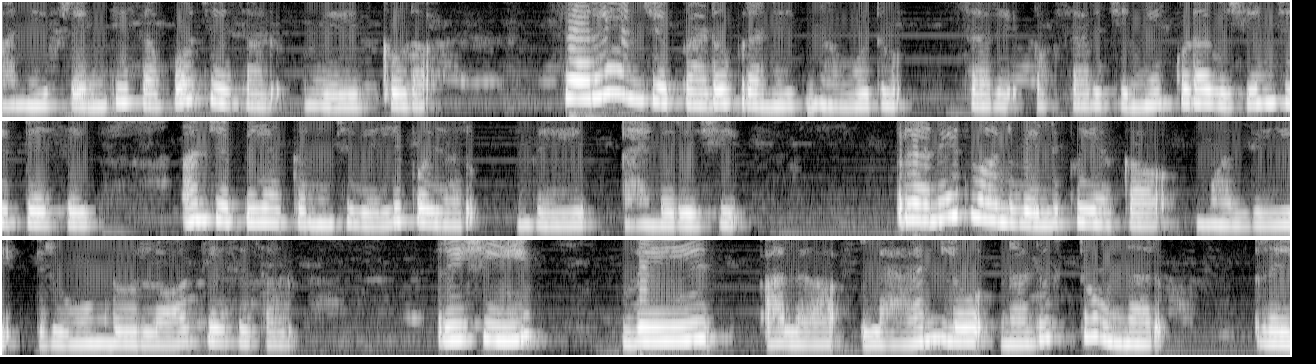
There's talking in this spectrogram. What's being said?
అని ఫ్రెండ్కి సపోర్ట్ చేశాడు వేద్ కూడా. సరే అని చెప్పాడు ప్రణీత్ నవ్వుతూ. సరే ఒకసారి చిన్నకి కూడా విషయం చెప్పేసి అని చెప్పి అక్కడి నుంచి వెళ్ళిపోయారు వేద్ అండ్ రిషి. ప్రణీత్ వాళ్ళు వెళ్ళిపోయాక మళ్ళీ రూమ్ డోర్ లాక్ చేసేసాడు రిషి వేద్ అలా ల్యాండ్లో నడుస్తూ ఉన్నారు. రే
